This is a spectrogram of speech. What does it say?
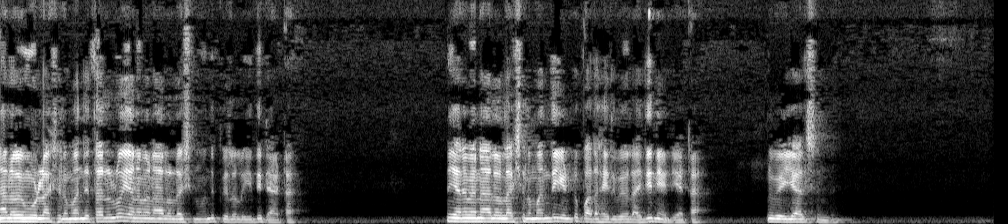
నలభై మూడు లక్షల మంది తల్లులు ఎనభై నాలుగు లక్షల మంది పిల్లలు ఇది డేటా ఎనభై నాలుగు లక్షల మంది ఇంటూ పదహైదు వేలు అది నీ డేటా నువ్వు వేయాల్సింది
